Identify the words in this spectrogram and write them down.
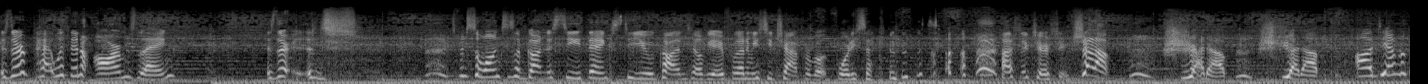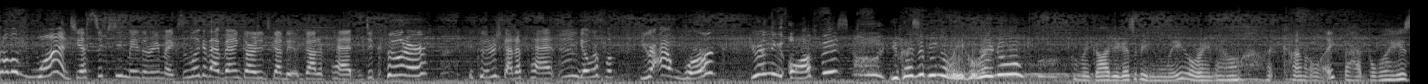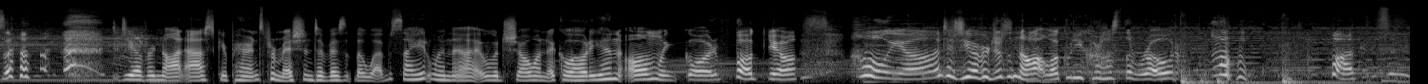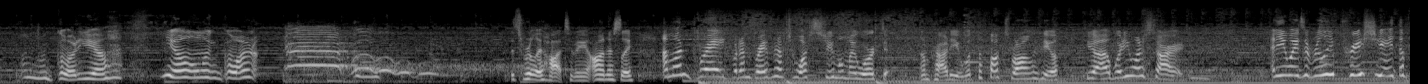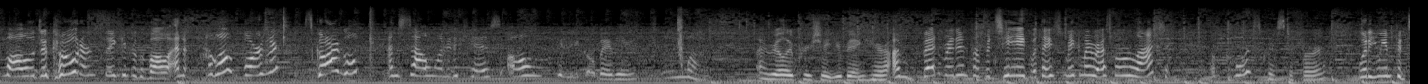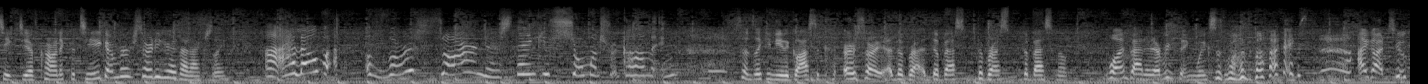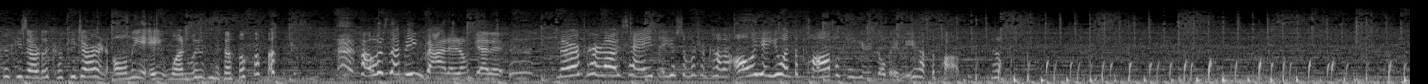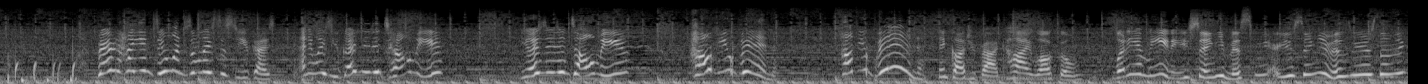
Is there a pet within arm's length? Is there? It's been so long since I've gotten to see. Thanks to you, Cotton CottontailVA, for letting me see chat for about 40 seconds. Hashtag chair stream. Shut up! Shut up! Shut up! Aw, damn, look at all those ones! Yes, 16 made the remix. Look at that Vanguard, it's got a, got a pet. Decooter! Decooter's got a pet. Mm. You're at work? You're in the office? you guys are being illegal right now? Oh my god, you guys are being legal right now. I kind of like bad boys. Did you ever not ask your parents' permission to visit the website when uh, it would show on Nickelodeon? Oh my god, fuck you. Oh yeah. Did you ever just not look when you crossed the road? Oh, fuck. Oh my god, yeah. Yeah, oh my god. It's really hot to me, honestly. I'm on break, but I'm brave enough to watch stream on my work. I'm proud of you. What the fuck's wrong with you? Yeah, where do you want to start? Anyways, I really appreciate the follow, Decoder. Thank you for the follow. And hello, Forzer, Scargle, and Sal wanted a kiss. Oh, here you go, baby. Mwah. I really appreciate you being here. I'm bedridden for fatigue, but thanks for making my rest more relaxing. Of course, Christopher. What do you mean fatigue? Do you have chronic fatigue? I'm very sorry to hear that, actually. Uh, hello, Versarnus. Thank you so much for coming. Sounds like you need a glass of, or sorry, the bread, the best, the breast, the best milk. Well, I'm bad at everything. Winks with both eyes. I got two cookies out of the cookie jar and only ate one with milk. How is that being bad? I don't get it. Mirror Paradox, hey, thank you so much for coming. Oh yeah, you want the pop? Okay, here you go, baby. You have the pop. Baron, how you doing? So nice to see you guys. Anyways, you guys need to tell me. You guys need to tell me. How have you been? How have you been? Thank God you're back. Hi, welcome. What do you mean? Are you saying you miss me? Are you saying you miss me or something?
